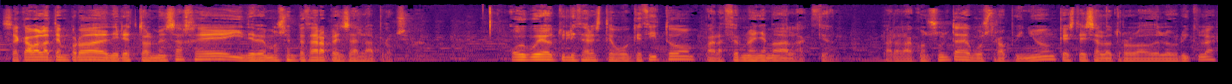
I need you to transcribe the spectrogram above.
Se acaba la temporada de directo al mensaje y debemos empezar a pensar en la próxima. Hoy voy a utilizar este huequecito para hacer una llamada a la acción, para la consulta de vuestra opinión que estéis al otro lado del auricular.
